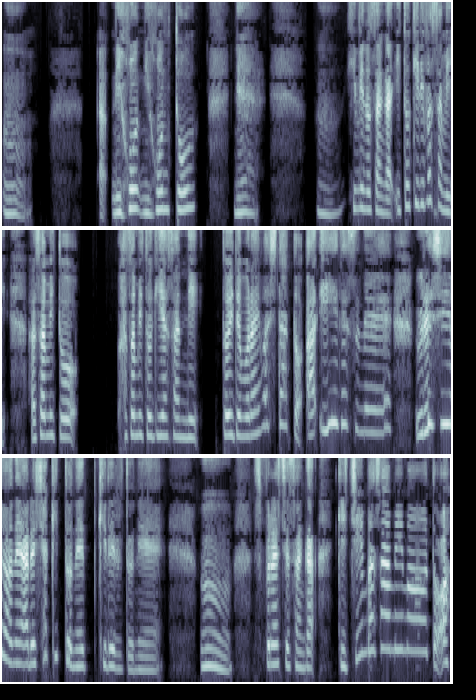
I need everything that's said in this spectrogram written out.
うん。あ、日本、日本刀？ねえ。うん。日比野さんが糸切りばさみ、ハサミと、ハサミ研ぎ屋さんに研いでもらいましたと。あ、いいですね。嬉しいわね。あれ、シャキッとね、切れるとね。うん。スプラッシュさんが、キッチンバサミもと、あ、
